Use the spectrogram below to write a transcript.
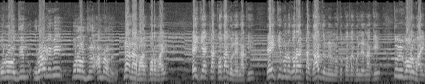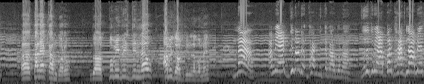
পনেরো দিন ওরা নিবি পনেরো দিন আমরা নেব। না না ভাই বড় ভাই এই কি একটা কথা বলে নাকি? এই কি মনে করো একটা গার্জেনের মতো কথা বললে নাকি? তুমি বড় ভাই আহ, তাহলে এক কাম করো তুমি বিশ দিন লাও আমি দশ দিন নেব না। না আমি একদিনও ভাগ নিতে পারব না। যদি তুমি আব্বার ভাগ লাও আমি এই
